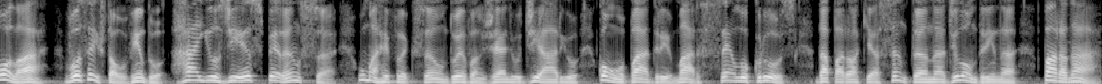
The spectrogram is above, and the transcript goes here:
Olá, você está ouvindo Raios de Esperança, uma reflexão do Evangelho diário com o Padre Marcelo Cruz, da Paróquia Santana de Londrina, Paraná.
